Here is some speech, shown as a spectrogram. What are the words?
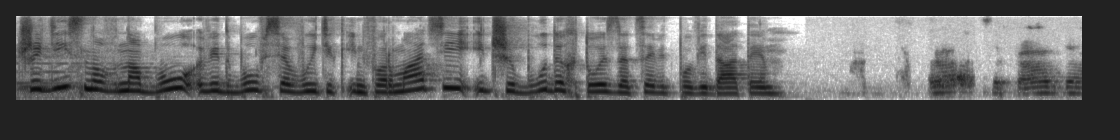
Чи дійсно в набу відбувся витік інформації, і чи буде хтось за це відповідати? Це правда.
